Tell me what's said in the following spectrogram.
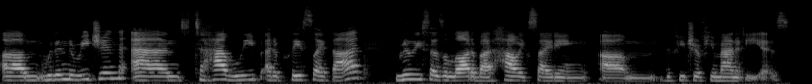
um, within the region, and to have Leap at a place like that really says a lot about how exciting um, the future of humanity is.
